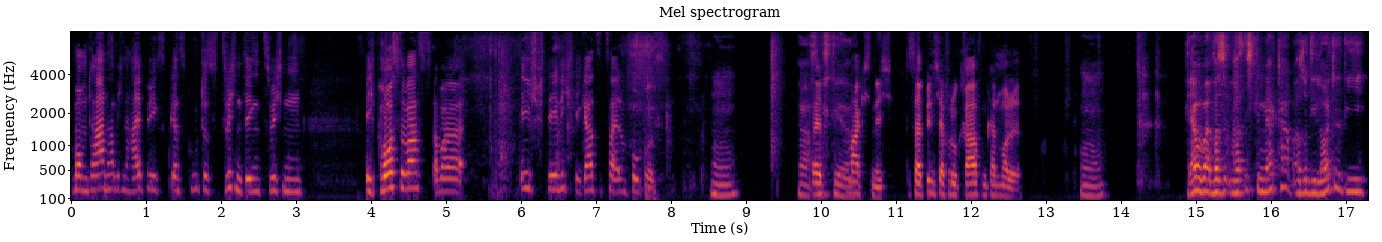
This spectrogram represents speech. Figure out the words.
momentan, habe ich ein halbwegs ganz gutes Zwischending zwischen, ich poste was, aber ich stehe nicht die ganze Zeit im Fokus. Mhm. Ja, Weil verstehe. Das mag ich nicht. Deshalb bin ich ja Fotograf und kein Model. Mhm. Ja, wobei, was, was ich gemerkt habe, also die Leute, die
